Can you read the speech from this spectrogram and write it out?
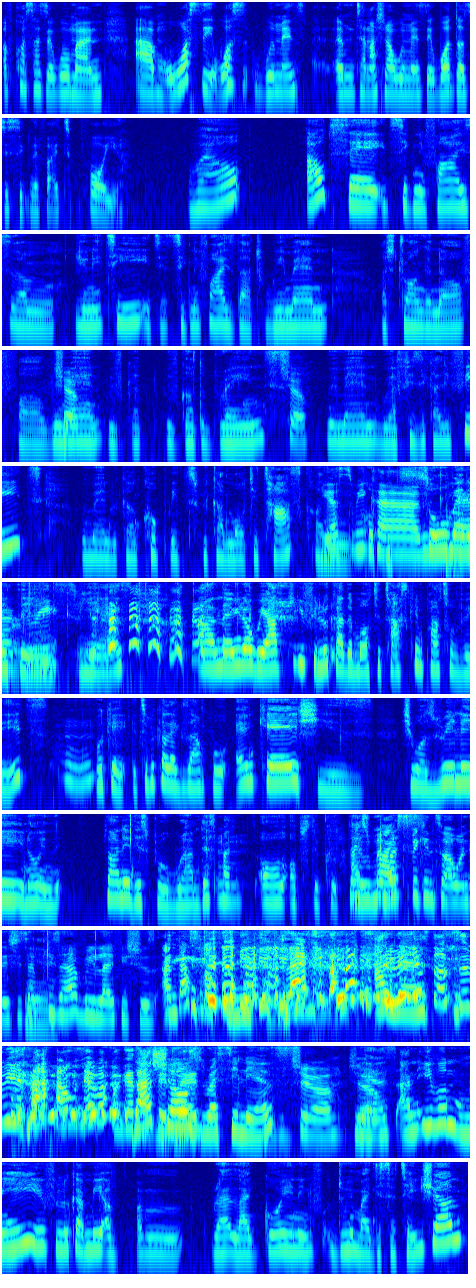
of course, as a woman, um, what's the what's Women's um, International Women's Day? What does it signify t- for you? Well, I would say it signifies um, unity. It, it signifies that women are strong enough. Uh, Sure. women, we've got we've got the brains. Sure. Women, we are physically fit. Women, we can cope with, we can multitask. And Yes, we can. So many agree. things. Yes. and then, you know, we have, to, if you look at the multitasking part of it, Mm. okay, a typical example, NK, she's, she was really, you know, in planning this program despite all obstacles. Mm. I remember speaking to her one day. She said, Yeah. "Please, I have real life issues," and that stuck to me. like, And really stuck to me. I will never forget that. that shows resilience. Sure, sure. Yes, and even me, if you look at me, um, like going in doing my dissertation,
